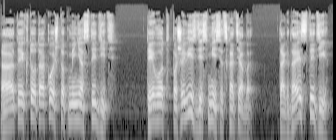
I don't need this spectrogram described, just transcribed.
«А ты кто такой, чтоб меня стыдить? Ты вот поживи здесь месяц хотя бы, тогда и стыди,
